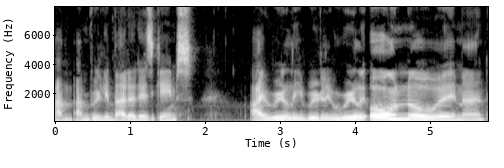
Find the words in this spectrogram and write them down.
I'm I'm really bad at these games. I really, really, really. Oh no way, man.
